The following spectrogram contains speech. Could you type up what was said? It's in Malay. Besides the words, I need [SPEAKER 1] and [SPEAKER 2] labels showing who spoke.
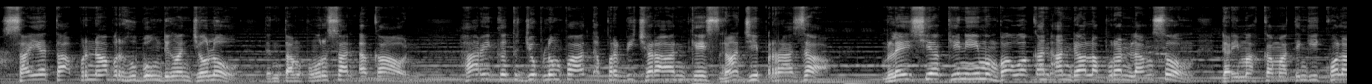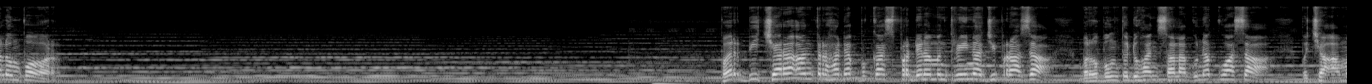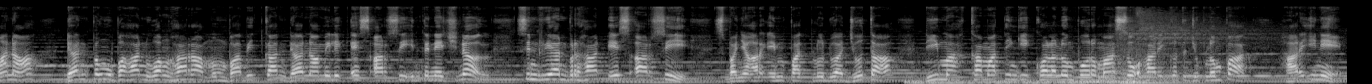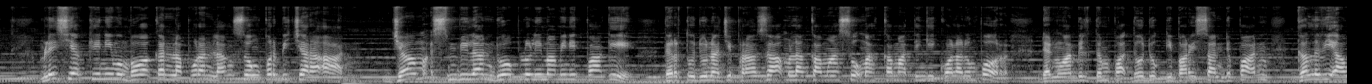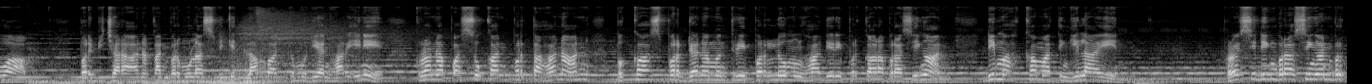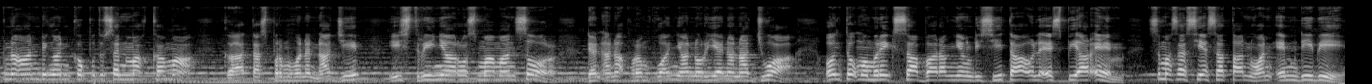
[SPEAKER 1] Saya tak pernah berhubung dengan Jolo tentang pengurusan akaun. Hari ke-74 perbicaraan kes Najib Razak. Malaysia kini membawakan anda laporan langsung dari Mahkamah Tinggi Kuala Lumpur. Perbicaraan terhadap bekas Perdana Menteri Najib Razak berhubung tuduhan salah guna kuasa, pecah amanah dan pengubahan wang haram membabitkan dana milik SRC International Sendirian Berhad SRC sebanyak RM42 juta di Mahkamah Tinggi Kuala Lumpur masuk hari ke-74 hari ini. Malaysia kini membawakan laporan langsung perbicaraan. Jam 9.25 minit pagi, tertuduh Najib Razak melangkah masuk Mahkamah Tinggi Kuala Lumpur dan mengambil tempat duduk di barisan depan galeri awam. Perbicaraan akan bermula sedikit lambat kemudian hari ini kerana pasukan pertahanan bekas Perdana Menteri perlu menghadiri perkara berasingan di mahkamah tinggi lain. Presiding berasingan berkenaan dengan keputusan mahkamah ke atas permohonan Najib, isterinya Rosma Mansor dan anak perempuannya Noriana Najwa untuk memeriksa barang yang disita oleh SPRM semasa siasatan 1MDB.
